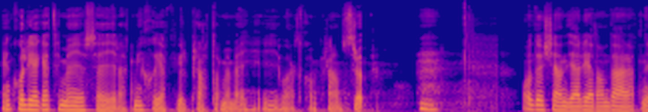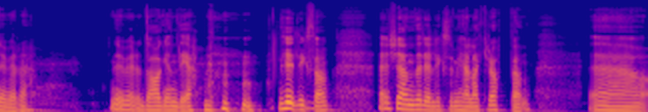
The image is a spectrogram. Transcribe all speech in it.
en kollega till mig och säger att min chef vill prata med mig i vårt konferensrum. Mm. Och då kände jag redan där att nu är det, nu är det dagen det. det är liksom, jag kände det liksom i hela kroppen. Eh,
